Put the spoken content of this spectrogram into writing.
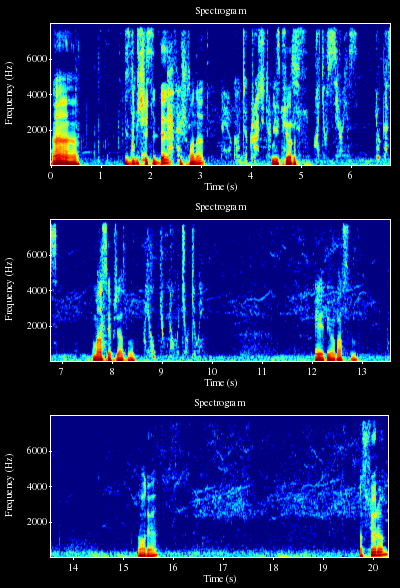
Ha. Gizli bir şekilde düşmanı Now Ama nasıl yapacağız bunu? E diyor bastım. Ne oluyor? Basıyorum.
